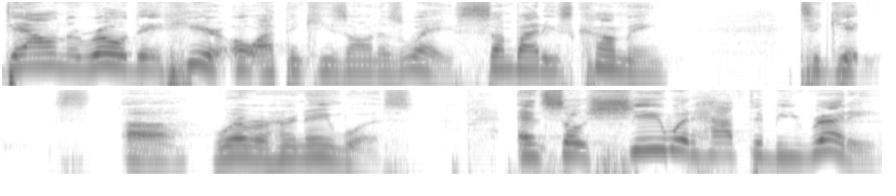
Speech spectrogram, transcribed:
down the road, they'd hear, oh, I think he's on his way. Somebody's coming to get uh, whoever her name was. And so she would have to be ready.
